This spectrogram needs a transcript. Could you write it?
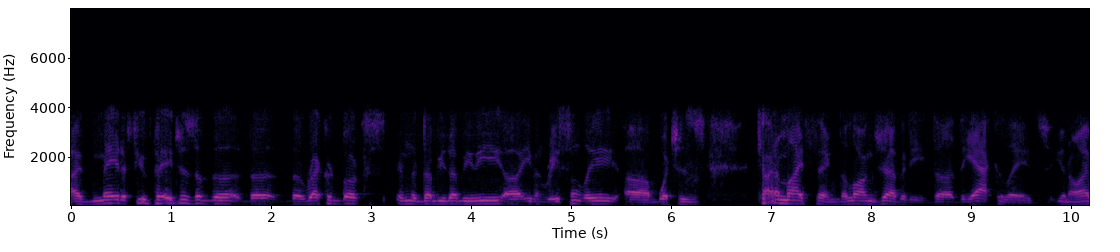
I've made a few pages of the the, the record books in the WWE uh, even recently, uh, which is kind of my thing the longevity the the accolades. You know i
